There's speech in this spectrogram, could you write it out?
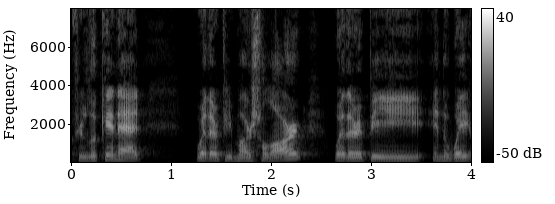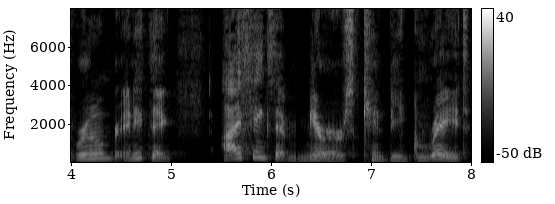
If you're looking at whether it be martial art, whether it be in the weight room or anything, I think that mirrors can be great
